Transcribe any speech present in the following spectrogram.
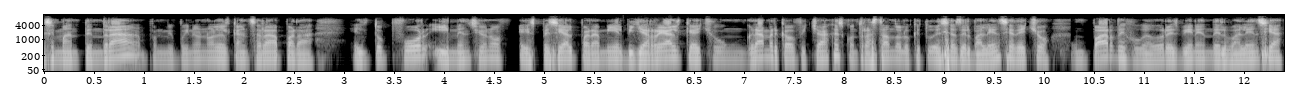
se mantendrá, por mi opinión no le alcanzará para el top 4 y menciono especial para mí el Villarreal, que ha hecho un gran mercado de fichajes, contrastando lo que tú decías del Valencia. De hecho, un par de jugadores vienen del Valencia,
